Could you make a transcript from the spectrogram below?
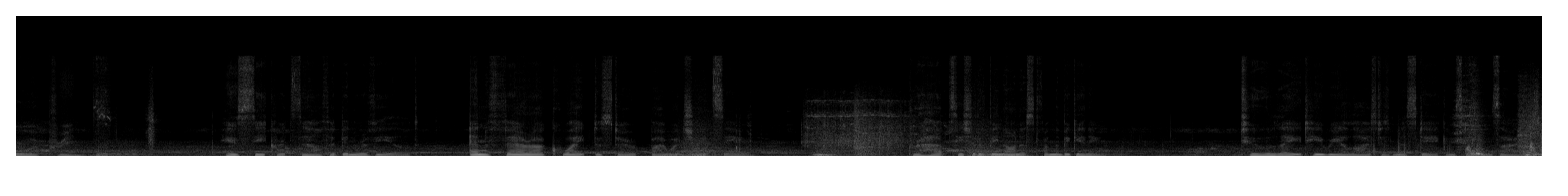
Poor prince. His secret self had been revealed, and Farah quite disturbed by what she had seen. Perhaps he should have been honest from the beginning. Too late he realized his mistake in staying silent.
